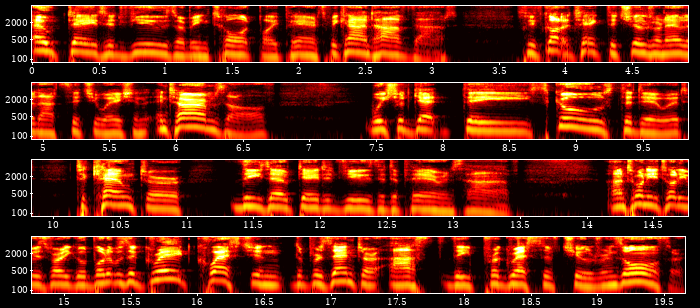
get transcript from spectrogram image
outdated views are being taught by parents. We can't have that. So we've got to take the children out of that situation in terms of we should get the schools to do it to counter these outdated views that the parents have. Antonia Tully was very good, but it was a great question the presenter asked the progressive children's author.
